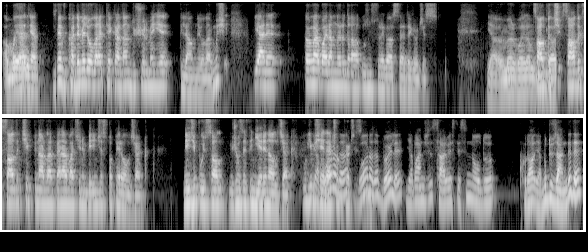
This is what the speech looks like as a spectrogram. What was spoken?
Ama yani... Evet, yani ve kademeli olarak tekrardan düşürmeyi planlıyorlarmış. Yani Ömer Bayramları da uzun süre Galatasaray'da göreceğiz. Ya Ömer Bayram Sadık, daha... Sadık Sadık Çiftpınarlar Fenerbahçe'nin birinci stoperi olacak. Necip Uysal Josef'in yerini alacak. Bu gibi ya şeyler bu arada, çok göreceğiz. Bu arada böyle yabancı serbestesinin olduğu kural ya bu düzende de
